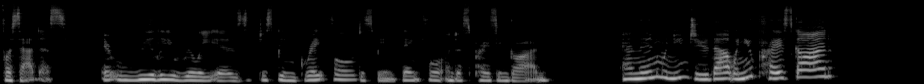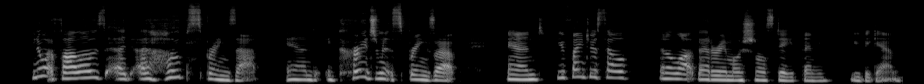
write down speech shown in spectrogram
for sadness. It really, really is. Just being grateful, just being thankful, and just praising God. And then when you do that, when you praise God, you know what follows? A, a hope springs up and encouragement springs up and you find yourself in a lot better emotional state than you began.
